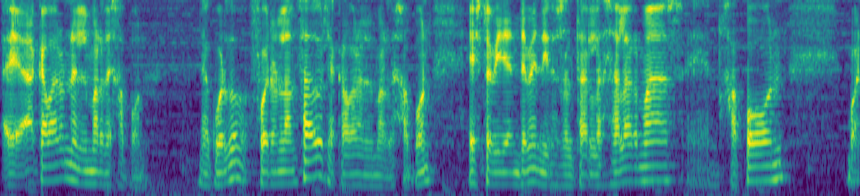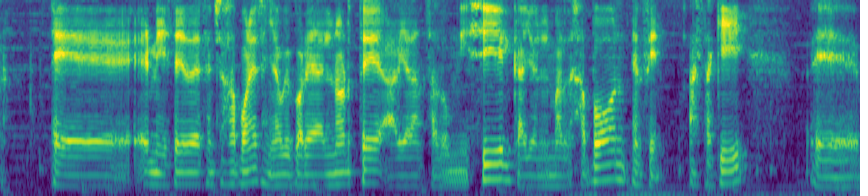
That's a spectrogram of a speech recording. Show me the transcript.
acabaron en el mar de Japón. ¿De acuerdo? Fueron lanzados y acabaron en el mar de Japón. Esto evidentemente hizo saltar las alarmas en Japón. Bueno, eh, el Ministerio de Defensa japonés señaló que Corea del Norte había lanzado un misil, cayó en el mar de Japón, en fin, hasta aquí eh,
